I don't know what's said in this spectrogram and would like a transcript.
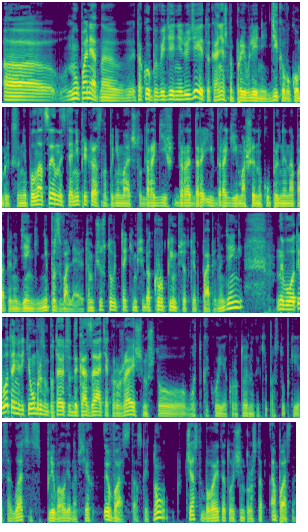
А, Ну, понятно, такое поведение людей это, конечно, проявление дикого комплекса неполноценности. Они прекрасно понимают, что дорогие, дор- их дорогие машины, купленные на папины деньги, не позволяют им чувствовать таким себя крутым, все-таки это папины деньги. Вот. И вот они таким образом пытаются доказать окружающим, что вот какой я крутой, на какие поступки я согласен, сплевал я на всех вас, так сказать. Ну, часто бывает это очень просто опасно.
